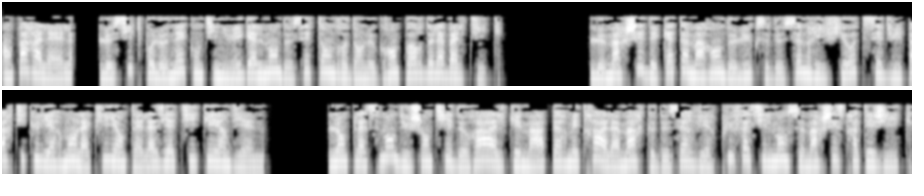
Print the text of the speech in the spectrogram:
En parallèle, le site polonais continue également de s'étendre dans le grand port de la Baltique. Le marché des catamarans de luxe de Sunreef Yacht séduit particulièrement la clientèle asiatique et indienne. L'emplacement du chantier de Ras Al Khaimah permettra à la marque de servir plus facilement ce marché stratégique,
